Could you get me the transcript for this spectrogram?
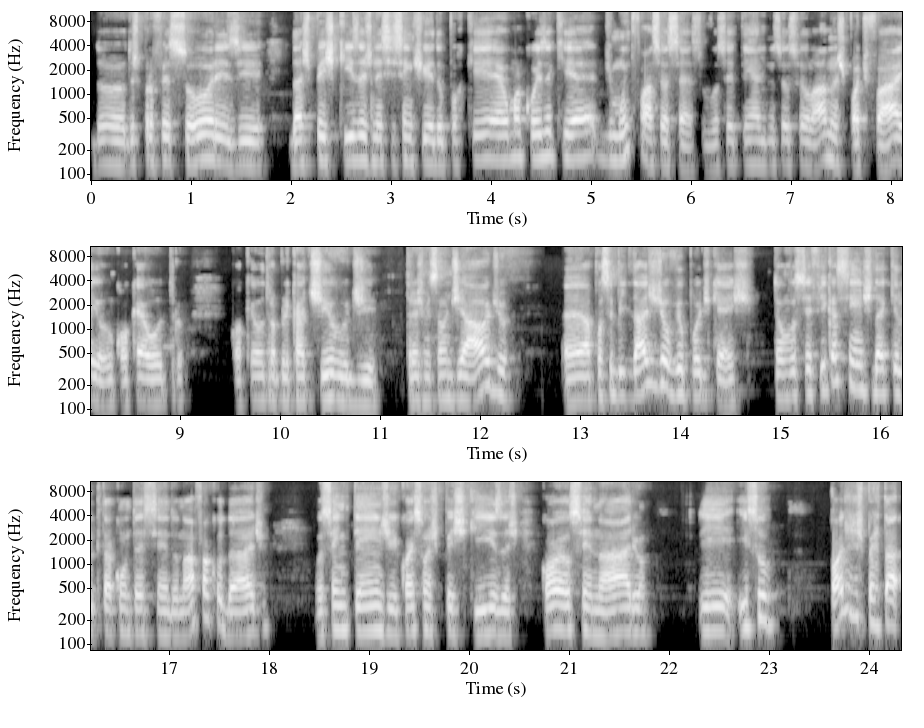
do, dos professores e das pesquisas nesse sentido, porque é uma coisa que é de muito fácil acesso. Você tem ali no seu celular, no Spotify ou qualquer outro, qualquer outro aplicativo de transmissão de áudio, é, a possibilidade de ouvir o podcast. Então você fica ciente daquilo que está acontecendo na faculdade, você entende quais são as pesquisas, qual é o cenário, e isso pode despertar,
